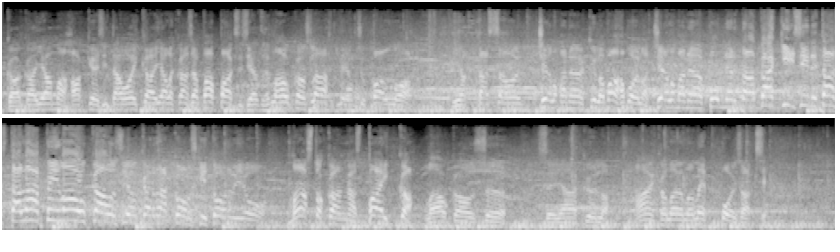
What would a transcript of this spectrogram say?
Kakajama hakee sitä oikeaa jalkansa vapaaksi. Sieltä se laukaus lähtee. Onko palloa. Ja tässä on Chelman kyllä vahvoilla. Chelman punnertaa väkisin tästä läpi laukaus, jonka Rakowski torjuu. Mastokangas paikka. Laukaus se jää kyllä aika lailla leppoisaksi.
